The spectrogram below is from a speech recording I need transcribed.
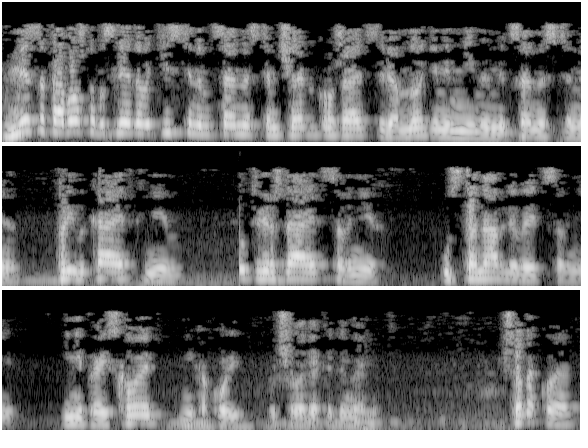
Вместо того, чтобы следовать истинным ценностям, человек окружает себя многими мнимыми ценностями, привыкает к ним, утверждается в них, устанавливается в них, и не происходит никакой у человека динамики. Что такое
